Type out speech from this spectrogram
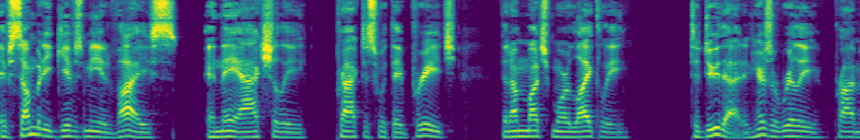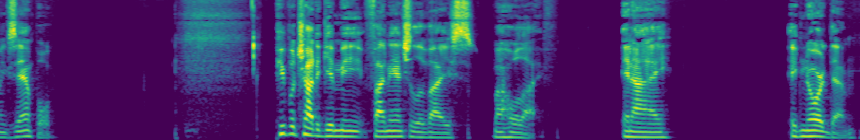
If somebody gives me advice and they actually practice what they preach, then I'm much more likely to do that. And here's a really prime example. People try to give me financial advice my whole life, and I ignored them.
